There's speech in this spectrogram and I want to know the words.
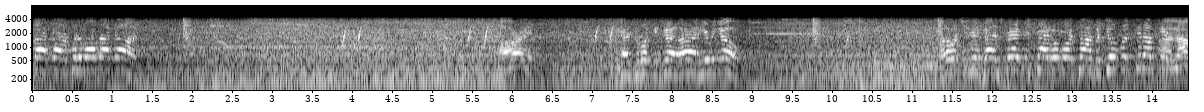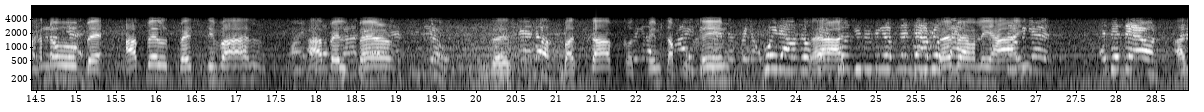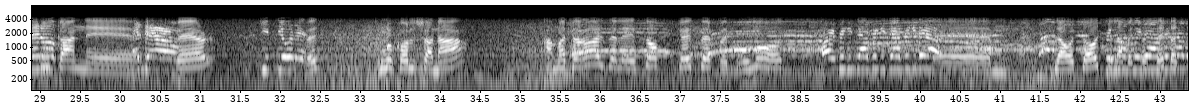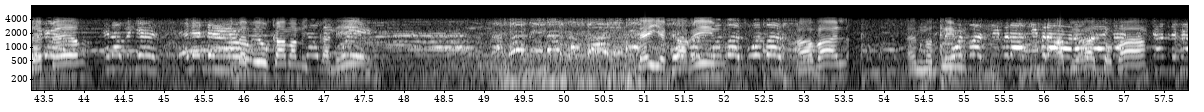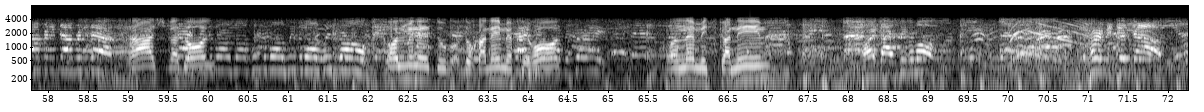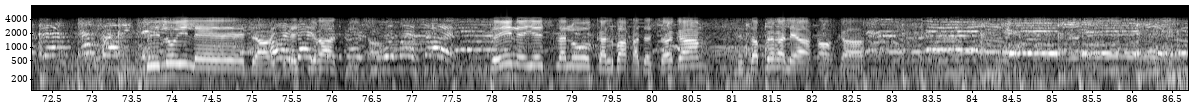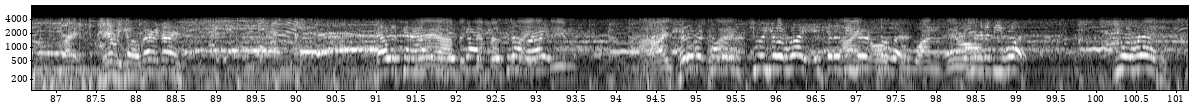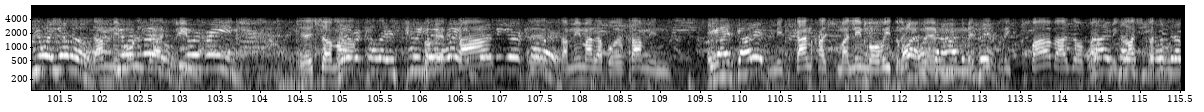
Back on, put them all back on. All right. You guys are looking good. All right, here we go. I don't want you to do, guys, grab your side one more time, but don't, let's get up here. אנחנו באפל פסטיבל, אפל פייר, זה בסתיו קוטפים תפוחים, בברלי היי, and then down, and then up, uh, and down. Fair. Keep doing it. כמו כל שנה, המטרה זה לאסוף כסף ותרומות. אמ, להוצאות של בית הספר. הם הביאו כמה מתקנים. די יקרים, אבל הם נותנים אווירה טובה, רעש גדול, כל מיני דוכני מכירות, כל מיני מתקנים. בילוי לשירת בעיקר. והנה יש לנו כלבה חדשה גם, נספר עליה אחר כך. we go, very nice. Now what's going to זה happen is הבית this, guys, you ספר listen של up, alright? הילדים, ההייסקול Whatever color שלהם, is to your right is going to be your color. 90210. You're going to be what? You are red, you are yellow, שם you are ממול זה blue, הג'ים. you are green. יש שם Whatever color is to your right is בריכה, going to be your color. שמים על הבריכה מין You guys got it? מתקן חשמלי מוריד, Alright, what's gonna happen is מזיז this. רצפה, ואז זה הופך Alright, so מגרש you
